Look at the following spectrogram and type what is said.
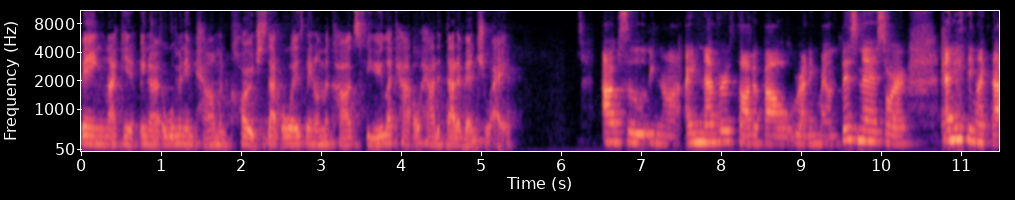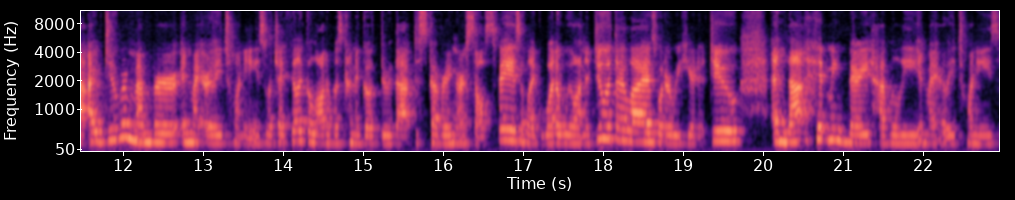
being like you know a woman empowerment coach has that always been on the cards for you? Like how or how did that eventuate Absolutely not. I never thought about running my own business or anything like that. I do remember in my early 20s, which I feel like a lot of us kind of go through that discovering ourselves phase of like, what do we want to do with our lives? What are we here to do? And that hit me very heavily in my early 20s,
